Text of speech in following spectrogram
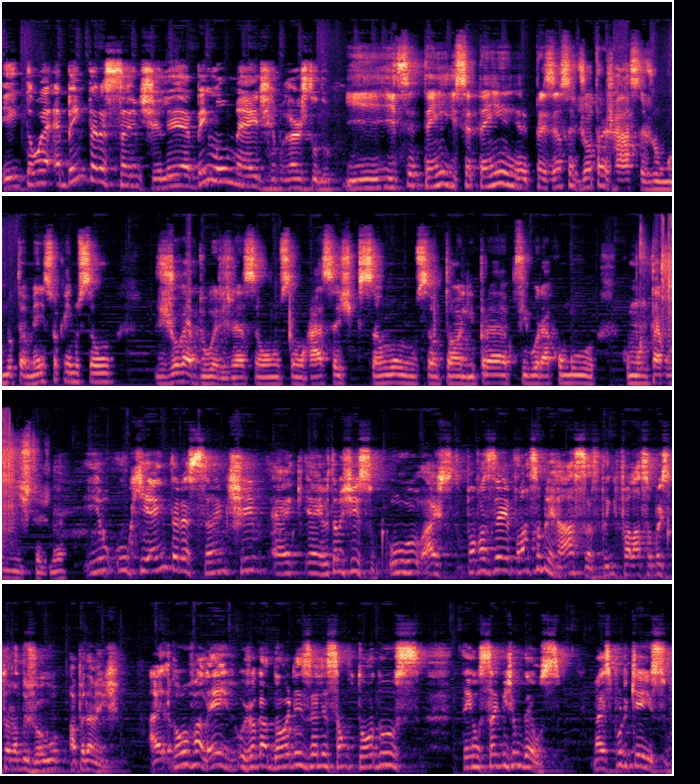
Então é, é, bem interessante, ele é bem low médio apesar de tudo. E você tem, e tem presença de outras raças no mundo também, só que aí não são jogadores, né? São, são raças que são são tão ali para figurar como, como antagonistas, né? E o, o que é interessante é, é justamente isso. Para fazer falar sobre raças, tem que falar sobre a história do jogo rapidamente. Como eu falei, os jogadores eles são todos têm o sangue de um deus. Mas por que isso?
